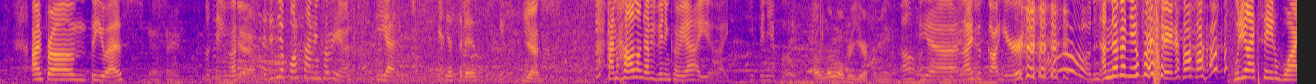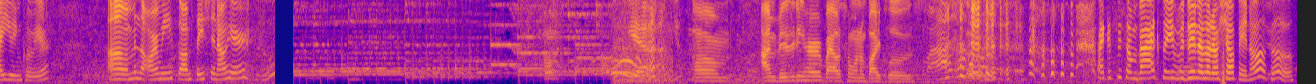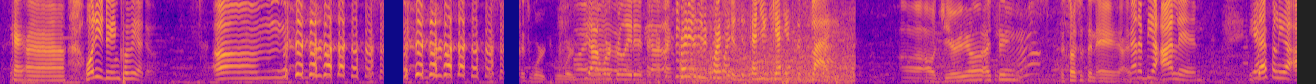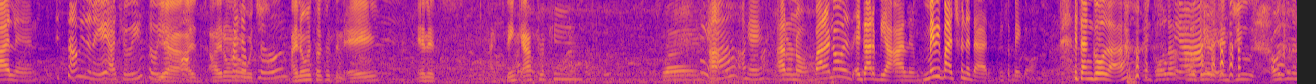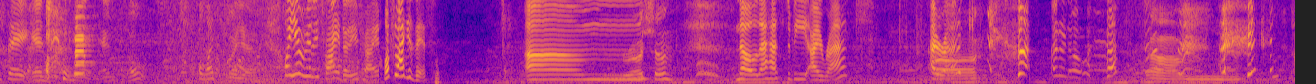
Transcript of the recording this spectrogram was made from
I'm from the US. Yeah, same. The same. Okay. Yeah. Is this your first time in Korea? Yes. Yes, it is. Yes. And how long have you been in Korea? Are you like you've been here for? A little over a year for me. Oh. Yeah, and I just got here. Oh, another new person. Would you like saying why you in Korea? Um, I'm in the army, so I'm stationed out here. Yeah. Um, I'm visiting her, but I also want to buy clothes. Wow. So, I can see some bags. So you've been doing a lot of shopping. Oh, cool. Okay. Uh, what do you do in Korea though? Um, it's work. We work. yeah, work related. Yeah. Straight into the questions. Can you guess this flag? uh, Algeria, I think. It starts with an A. I- Gotta be an island. It's Yeah. definitely an island. It starts with an A actually. So yeah, I, I don't kind know of which. close. I know it starts with an A, and it's I think African flag. yeah. Okay. I don't know, but I know it's, it gotta be an island. Maybe by Trinidad and Tobago. It's Angola. Angola. Oh, there. Angola. I was gonna say and and oh. what? Oh yeah. Well, you really tried though. You tried. What flag is this? Um, Russia. no, that has to be Iraq. Iraq? Uh, I don't know. um,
